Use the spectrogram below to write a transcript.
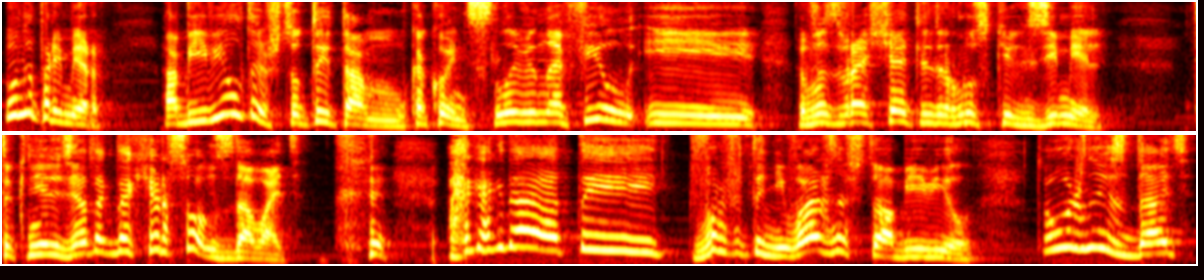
Ну, например, объявил ты, что ты там какой-нибудь славянофил и возвращатель русских земель так нельзя тогда Херсон сдавать. А когда ты, в общем-то, не важно, что объявил, то можно и сдать,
